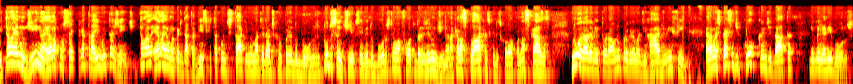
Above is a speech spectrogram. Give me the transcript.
Então a Erundina, ela consegue atrair muita gente. Então ela, ela é uma candidata vice que está com destaque no material de campanha do Boulos. Em todo santinho que você vê do Boulos tem uma foto da Luiz Erundina, naquelas placas que eles colocam nas casas, no horário eleitoral, no programa de rádio, enfim. Ela é uma espécie de co-candidata do Guilherme Boulos.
